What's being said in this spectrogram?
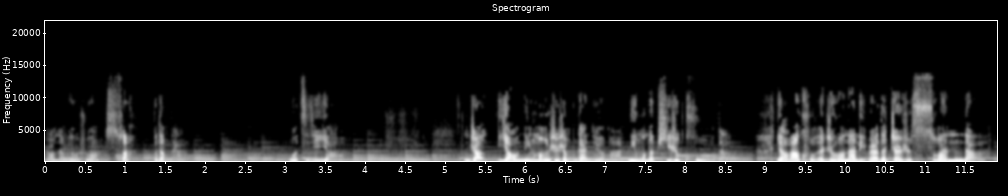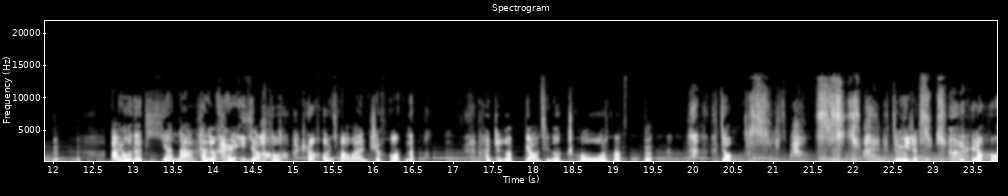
然后男朋友说算不等他，我自己咬。你知道咬柠檬是什么感觉吗？柠檬的皮是苦的，咬完苦的之后呢，里边的汁是酸的。哎呦我的天哪！他就开始咬，然后咬完之后呢，他整个表情都抽了，就，就一直，然后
